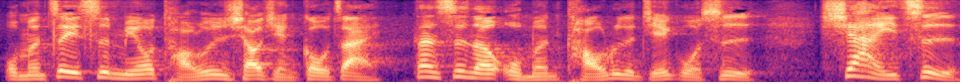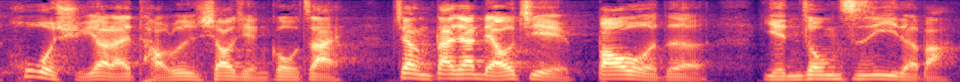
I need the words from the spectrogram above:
我们这一次没有讨论削减购债，但是呢，我们讨论的结果是下一次或许要来讨论削减购债，这样大家了解鲍尔的言中之意了吧？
